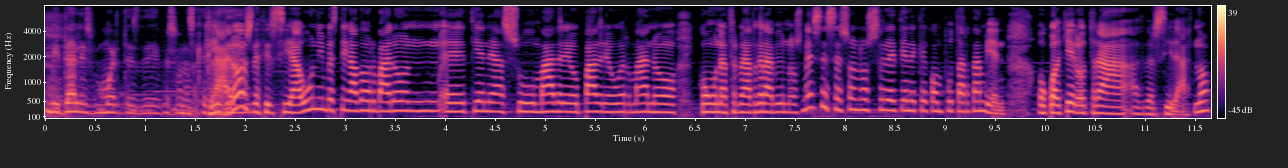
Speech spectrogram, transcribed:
Vitales muertes de personas queridas. Claro, es decir, si a un investigador varón eh, tiene a su madre o padre o hermano con una enfermedad grave unos meses, eso no se le tiene que computar también, o cualquier otra adversidad. ¿no?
